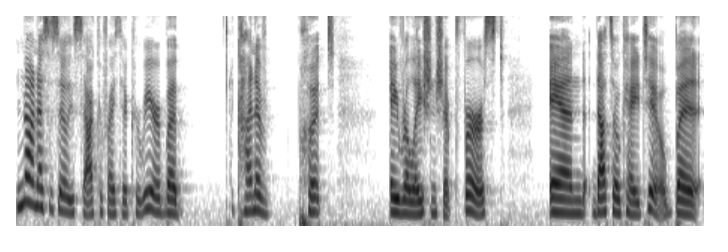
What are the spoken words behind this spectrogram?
not necessarily sacrifice their career, but kind of put a relationship first and that's okay too. But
